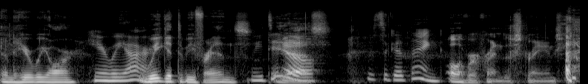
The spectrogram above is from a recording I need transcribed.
And here we are. Here we are. We get to be friends. we do. Yes. It's a good thing. All of our friends are strange. That's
